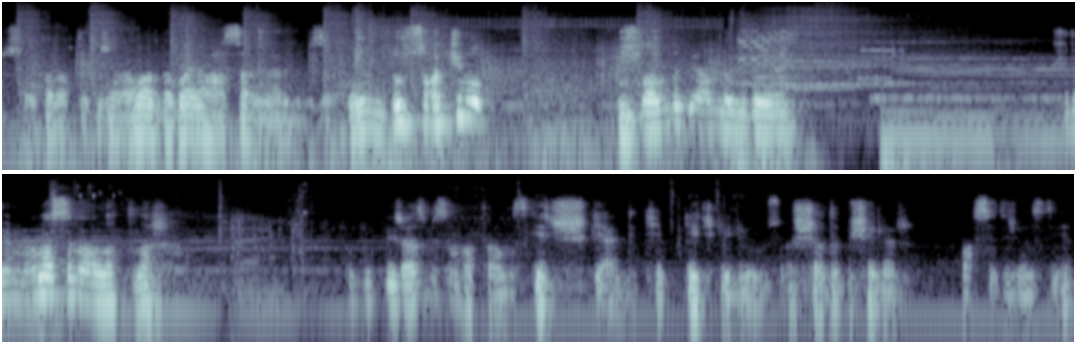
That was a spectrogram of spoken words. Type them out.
Sol taraftaki canavar da bayağı hasar verdi bize. Oğlum dur sakin ol. Hızlandı bir anda bir de ya. Kürenin anasını ağlattılar. Bu biraz bizim hatamız. Geç geldik. Hep geç geliyoruz. Aşağıda bir şeyler bahsedeceğiz diye.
